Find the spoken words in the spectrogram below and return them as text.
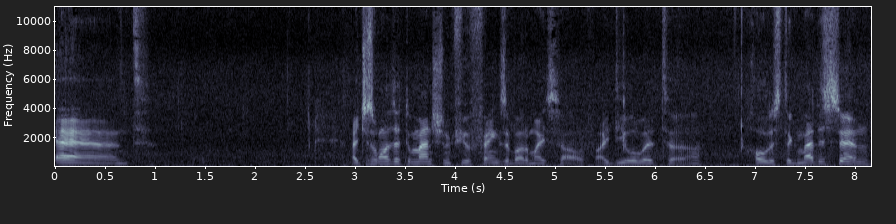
and I just wanted to mention a few things about myself. I deal with uh, holistic medicine.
